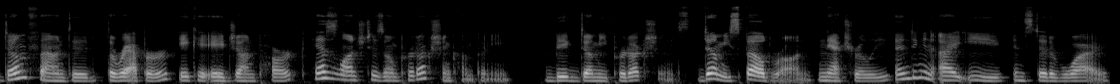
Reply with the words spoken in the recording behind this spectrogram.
Dumbfoundead, the rapper, aka John Park, has launched his own production company, Big Dummy Productions. Dummy spelled wrong, naturally, ending in IE instead of Y.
